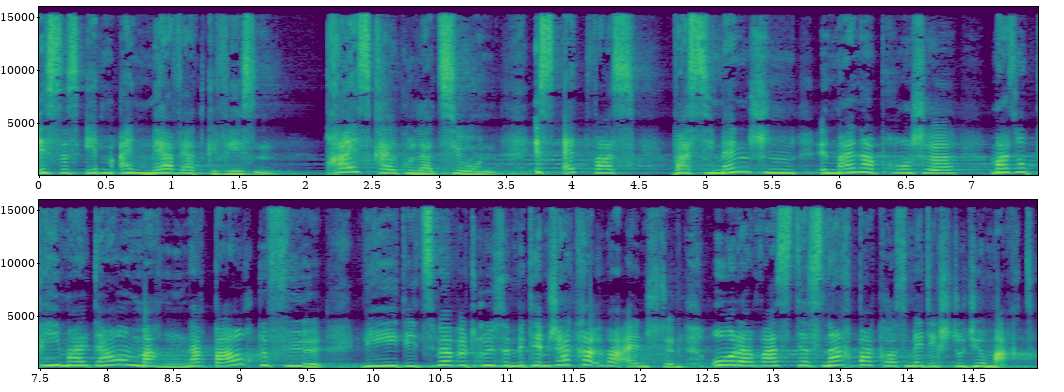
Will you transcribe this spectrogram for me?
ist es eben ein Mehrwert gewesen. Preiskalkulation ist etwas, was die Menschen in meiner Branche mal so Pi mal Daumen machen, nach Bauchgefühl, wie die Zwirbeldrüse mit dem Chakra übereinstimmt oder was das Nachbarkosmetikstudio macht.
